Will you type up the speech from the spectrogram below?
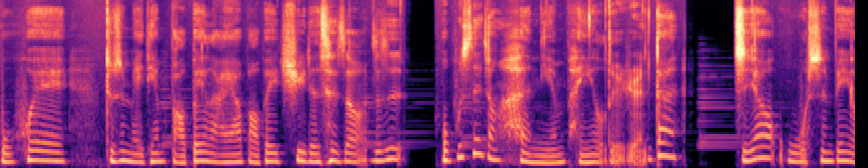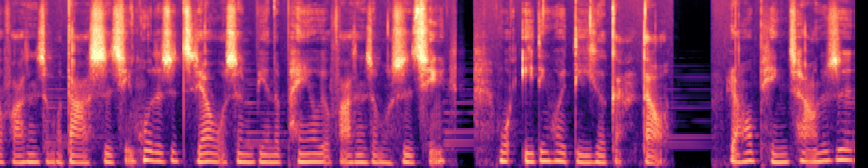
不会就是每天宝贝来啊宝贝去的这种，就是我不是那种很黏朋友的人，但。只要我身边有发生什么大事情，或者是只要我身边的朋友有发生什么事情，我一定会第一个赶到。然后平常就是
